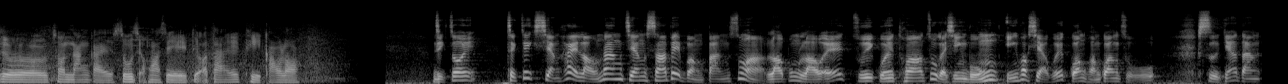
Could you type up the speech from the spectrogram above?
就從能夠素質方式要大提高咯。日在。直接上海老人将三百万房产老本老下追关摊主的新闻，引发社会广泛关注。事件中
